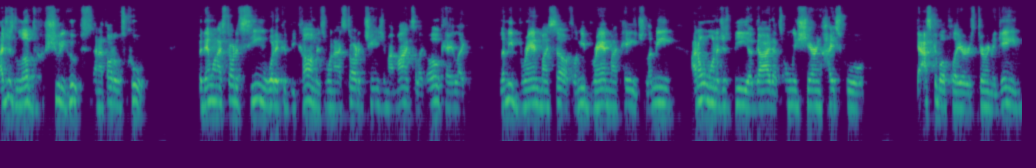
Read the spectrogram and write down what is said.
I just loved shooting hoops and I thought it was cool. But then when I started seeing what it could become, is when I started changing my mind to like, oh, okay, like let me brand myself, let me brand my page, let me. I don't want to just be a guy that's only sharing high school basketball players during a game.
